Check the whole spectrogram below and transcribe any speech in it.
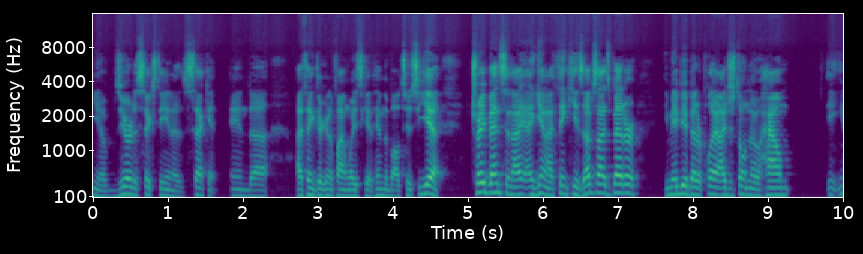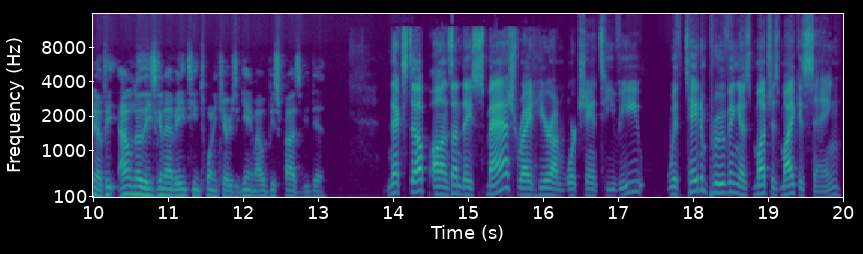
you know, zero to sixty in a second, and uh, I think they're going to find ways to get him the ball too. So yeah, Trey Benson. I again, I think his upside's better. He may be a better player. I just don't know how. You know, if he, I don't know that he's going to have 18, 20 carries a game. I would be surprised if he did. Next up on Sunday Smash, right here on War Chant TV, with Tate improving as much as Mike is saying,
